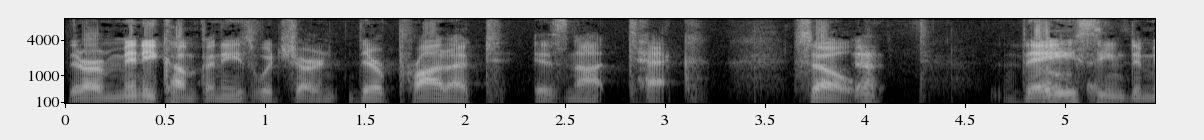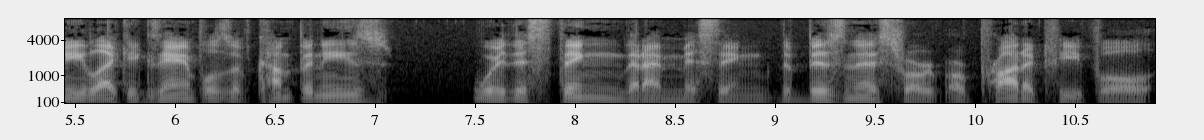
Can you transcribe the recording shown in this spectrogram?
there are many companies which are their product is not tech so Yeah. they Okay. seem to me like examples of companies where this thing that I'm missing, the business or, or product people,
